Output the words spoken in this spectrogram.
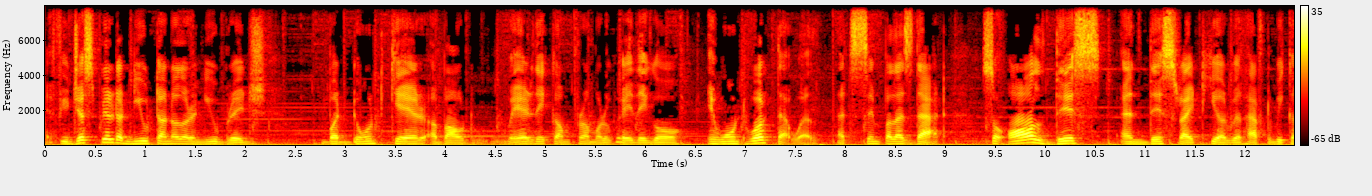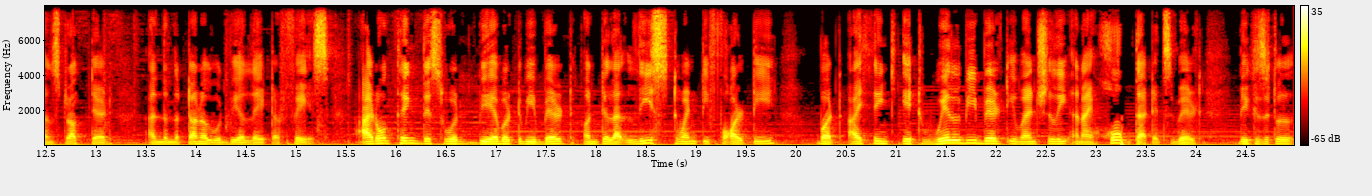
If you just build a new tunnel or a new bridge, but don't care about where they come from or where they go, it won't work that well. That's simple as that. So all this and this right here will have to be constructed and then the tunnel would be a later phase. I don't think this would be able to be built until at least 2040 but I think it will be built eventually and I hope that it's built because it will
